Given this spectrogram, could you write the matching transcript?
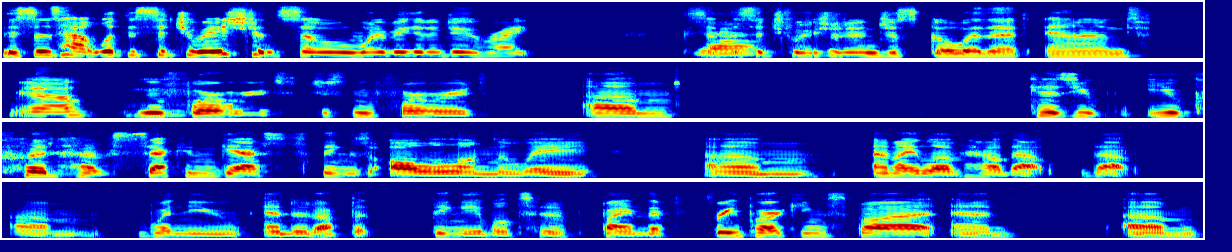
this is how what the situation. So what are we going to do, right? Accept yeah. the situation and just go with it. And yeah, move forward. Just move forward. Um, because you you could have second guessed things all along the way um and i love how that that um when you ended up at being able to find the free parking spot and um,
